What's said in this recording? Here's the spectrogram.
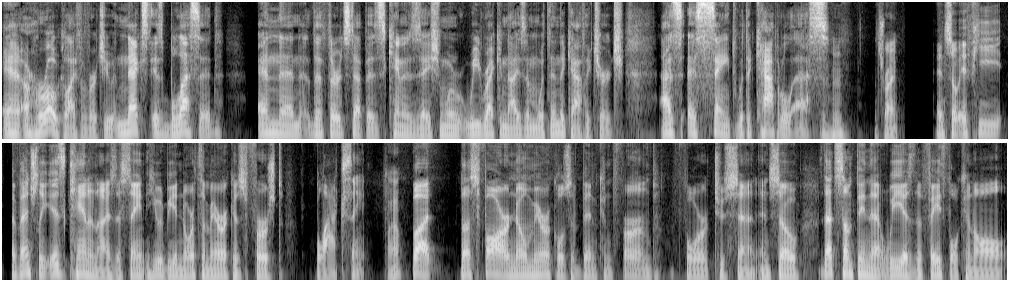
a heroic life of virtue. Next is blessed, and then the third step is canonization, where we recognize him within the Catholic Church as a saint with a capital S. Mm-hmm. That's right. And so if he eventually is canonized a saint, he would be in North America's first black saint. Wow. But thus far, no miracles have been confirmed for Toussaint. And so that's something that we as the faithful can all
